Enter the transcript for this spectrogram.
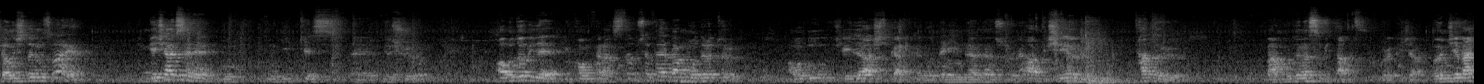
çalıştığımız var ya, geçen sene bu ilk kez e, yaşıyorum. Abu Dhabi'de bir konferansta bu sefer ben moderatörüm. Ama bu şeyleri açtık hani o deneyimlerden sonra. Artık şeyi arıyorum, tat arıyorum. Ben burada nasıl bir tat bırakacağım? Önce ben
